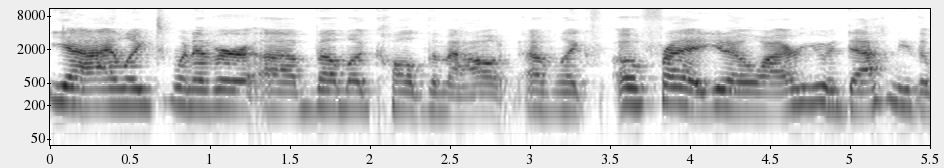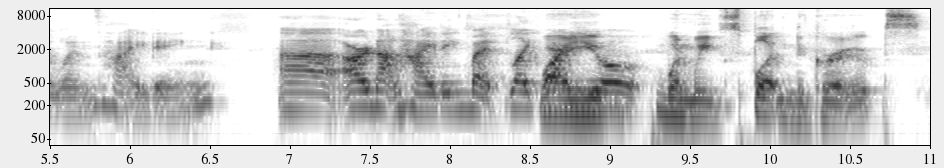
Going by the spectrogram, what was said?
Yeah, I liked whenever uh, Velma called them out of like, "Oh, Fred, you know, why are you and Daphne the ones hiding? Uh, are not hiding, but like, Why why, are do you when we split into groups?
